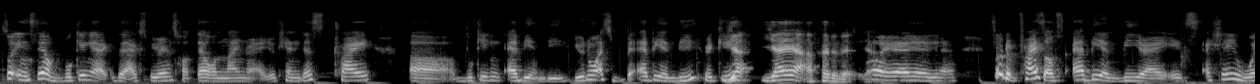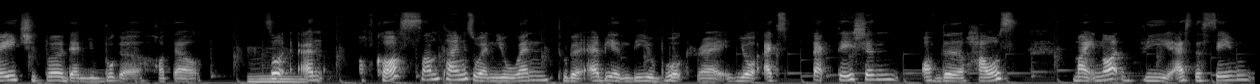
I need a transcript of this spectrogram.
So instead of booking at the experience hotel online, right, you can just try uh booking Airbnb. Do you know what's Airbnb, Ricky? Yeah, yeah, yeah. I've heard of it. Yeah. Oh yeah, yeah, yeah. So the price of Airbnb, right, it's actually way cheaper than you book a hotel. So Mm, and of course, sometimes when you went to the Airbnb you booked, right, your expectation of the house might not be as the same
